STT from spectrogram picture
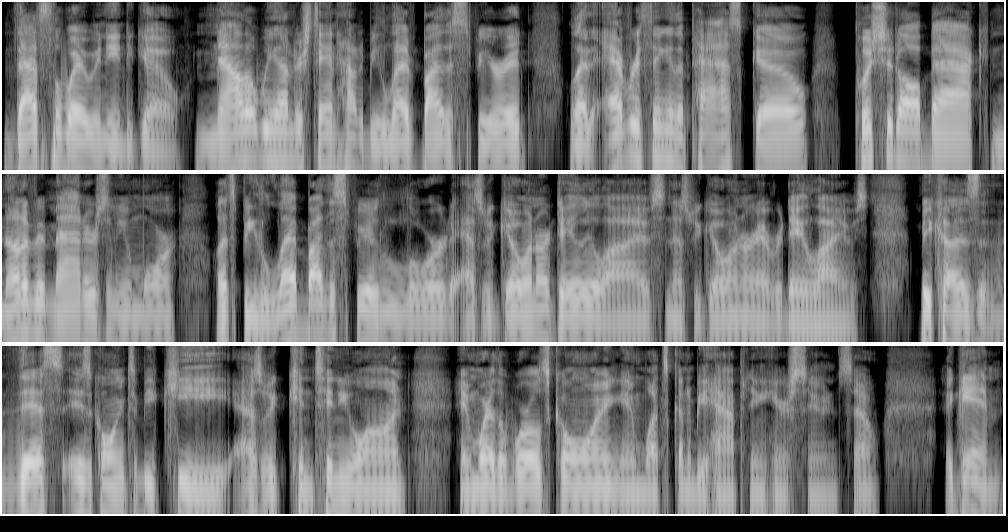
That's the way we need to go. Now that we understand how to be led by the Spirit, let everything in the past go, push it all back. None of it matters anymore. Let's be led by the Spirit of the Lord as we go in our daily lives and as we go in our everyday lives, because this is going to be key as we continue on and where the world's going and what's going to be happening here soon. So, again,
